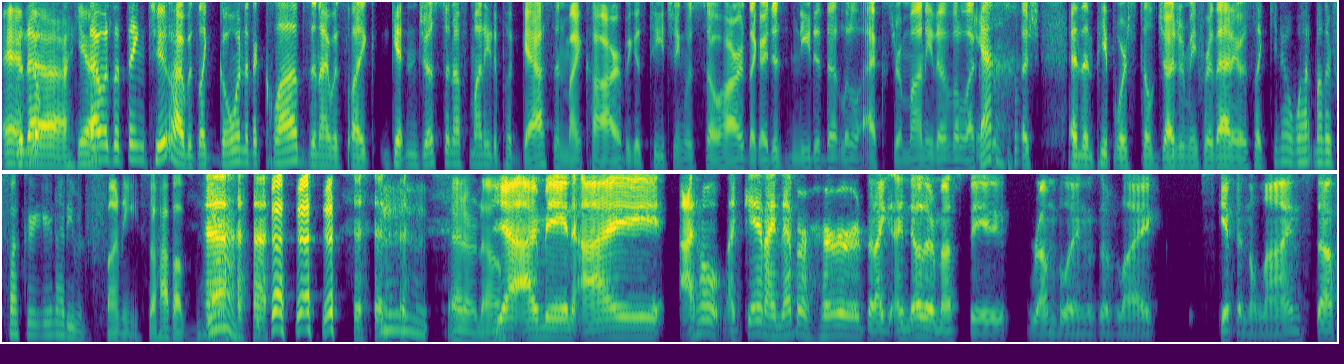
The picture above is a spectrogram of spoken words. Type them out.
And that- uh, yeah, that was a thing too. I was like going to the clubs and I was like getting just enough money to put gas in my car because teaching was so hard. Like I just needed that little extra money, that little extra Yeah. push. And then people were still judging me for that. I was like, you know what, motherfucker, you're not even funny. So how about Yeah. that? I don't know. Yeah, I mean, I I don't again, I never heard, but I, I know there must be rumblings of like skipping the line stuff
